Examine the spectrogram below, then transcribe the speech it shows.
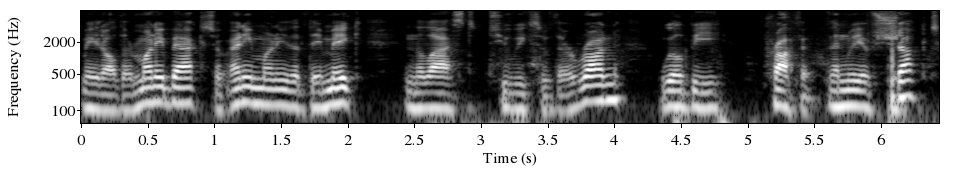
made all their money back. So, any money that they make in the last two weeks of their run will be profit. Then we have Shucked,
